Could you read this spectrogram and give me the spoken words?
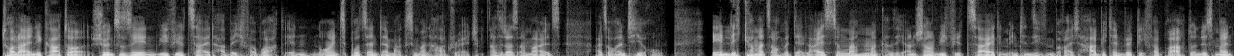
toller Indikator, schön zu sehen, wie viel Zeit habe ich verbracht in 90% der maximalen Heartrate. Also das einmal als, als Orientierung. Ähnlich kann man es auch mit der Leistung machen. Man kann sich anschauen, wie viel Zeit im intensiven Bereich habe ich denn wirklich verbracht und ist mein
